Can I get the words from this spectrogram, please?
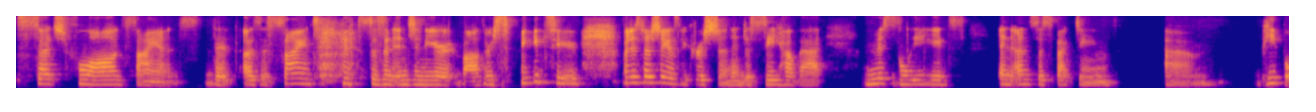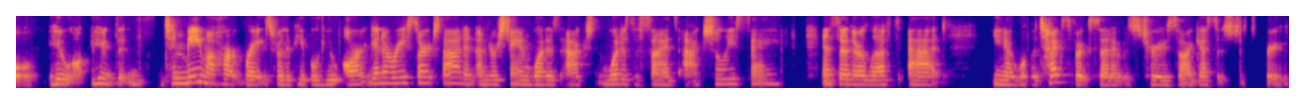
such flawed science that as a scientist, as an engineer, it bothers me too, but especially as a Christian, and to see how that misleads an unsuspecting um, people who who to me my heart breaks for the people who aren't going to research that and understand what is act what does the science actually say and so they're left at you know well the textbook said it was true so i guess it's just true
